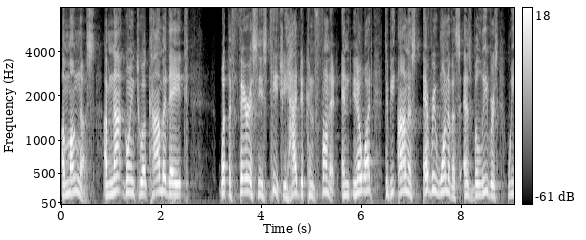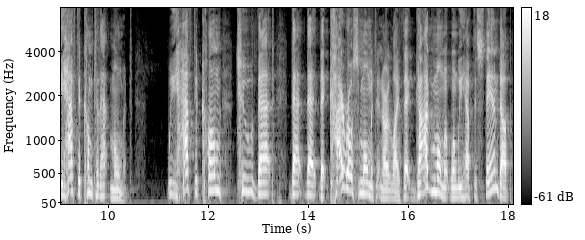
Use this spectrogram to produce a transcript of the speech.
among us. I'm not going to accommodate what the Pharisees teach. He had to confront it. And you know what? To be honest, every one of us as believers, we have to come to that moment. We have to come to that, that, that, that kairos moment in our life, that God moment when we have to stand up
